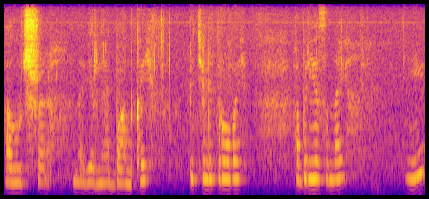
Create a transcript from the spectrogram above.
а лучше, наверное, банкой пятилитровой обрезанной. И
